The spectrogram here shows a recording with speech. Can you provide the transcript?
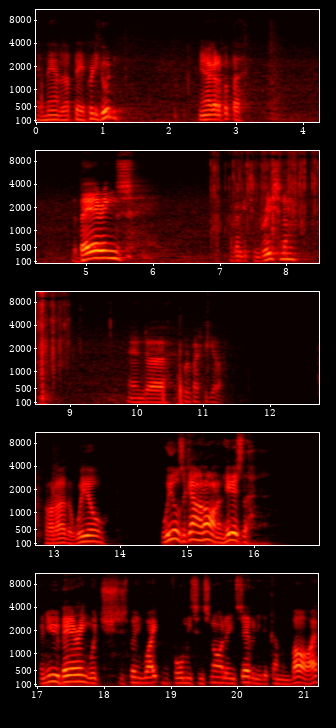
They mounted up there pretty good. Now I've got to put the the bearings. I've got to get some grease in them and uh, put it back together. Righto, the wheel. Wheels are going on and here's the a new bearing which has been waiting for me since 1970 to come and buy.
